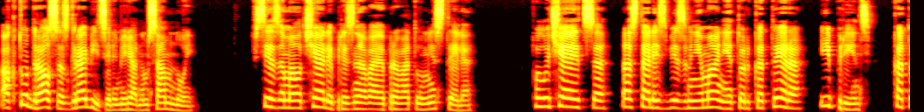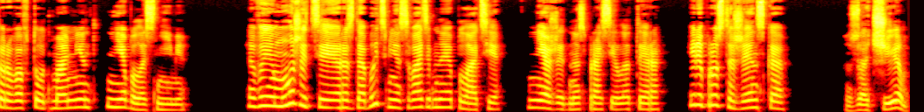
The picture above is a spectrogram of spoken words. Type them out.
А кто дрался с грабителями рядом со мной?» Все замолчали, признавая правоту Мистеля. Получается, остались без внимания только Тера и принц, которого в тот момент не было с ними. «Вы можете раздобыть мне свадебное платье?» – неожиданно спросила Тера. «Или просто женское?» «Зачем?»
